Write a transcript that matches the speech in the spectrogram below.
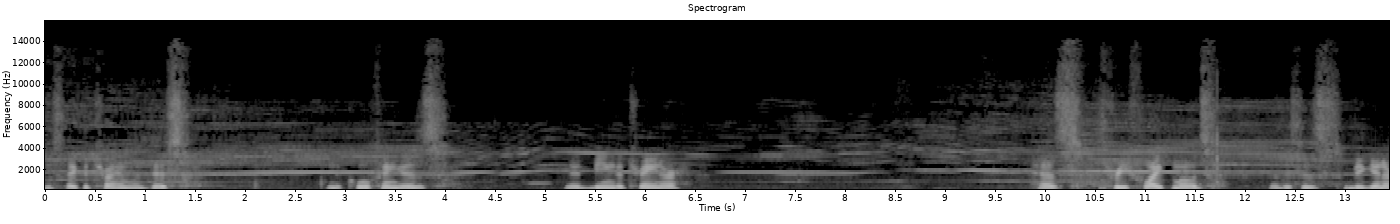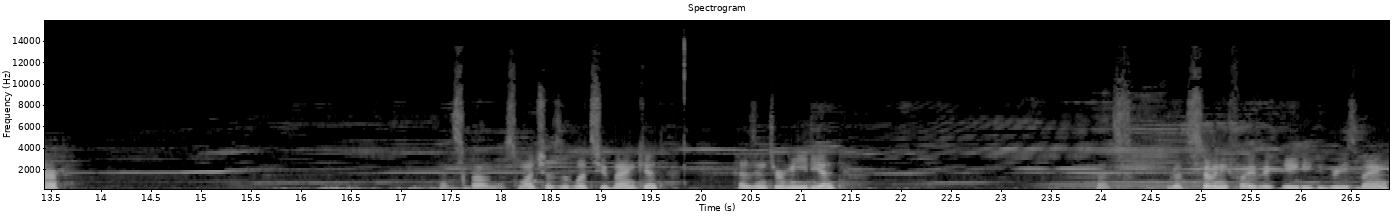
least I could try them with this and the cool thing is it being a trainer has three flight modes so this is beginner That's about as much as it lets you bank it. Has intermediate. That's got 75 80 degrees bank.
